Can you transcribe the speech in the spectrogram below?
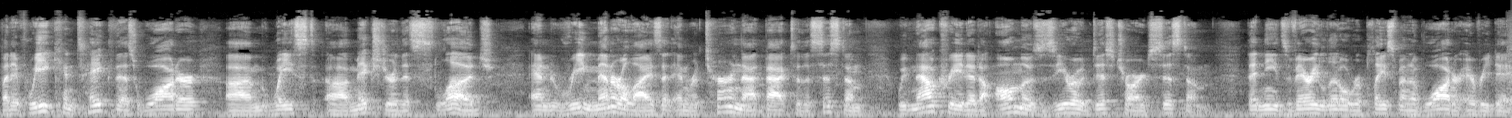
But if we can take this water um, waste uh, mixture, this sludge, and remineralize it and return that back to the system, we've now created an almost zero discharge system that needs very little replacement of water every day.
